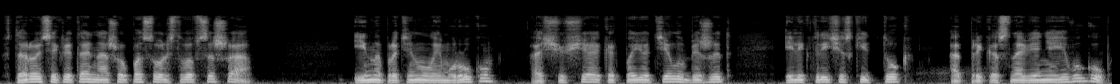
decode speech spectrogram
второй секретарь нашего посольства в США». Инна протянула ему руку, ощущая, как по ее телу бежит электрический ток от прикосновения его губ.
